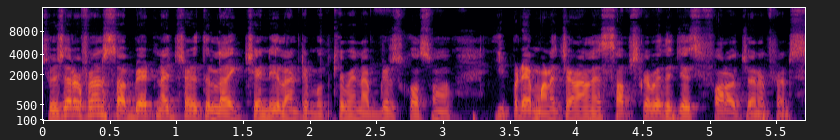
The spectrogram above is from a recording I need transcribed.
చూసారా ఫ్రెండ్స్? అప్డేట్ నచ్చినట్లయితే లైక్ చేయండి. ఇలాంటి ముఖ్యమైన అప్డేట్స్ కోసం ఇప్పుడే మన ఛానల్ని సబ్స్క్రైబ్ అయితే చేసి ఫాలో చేయండి ఫ్రెండ్స్.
